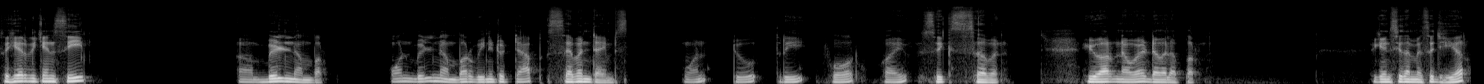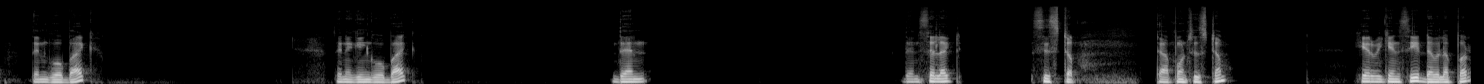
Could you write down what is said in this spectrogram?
So here we can see uh, build number. On build number, we need to tap seven times. One, two, three, four, five, six, seven. You are now a developer. You can see the message here then go back. Then again go back. Then then select system tap on system. Here we can see developer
